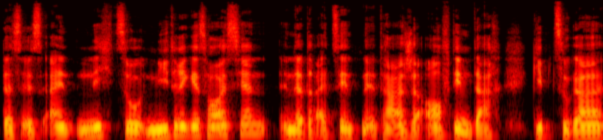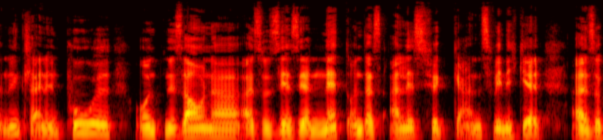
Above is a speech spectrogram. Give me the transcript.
Das ist ein nicht so niedriges Häuschen in der 13. Etage. Auf dem Dach gibt sogar einen kleinen Pool und eine Sauna. Also sehr, sehr nett und das alles für ganz wenig Geld. Also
